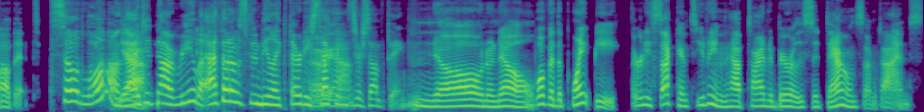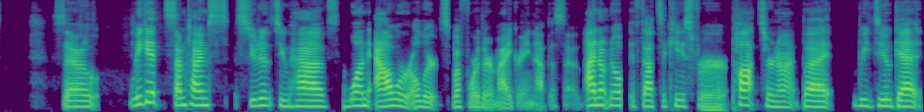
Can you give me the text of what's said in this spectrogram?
of it. So long. Yeah. I did not realize. I thought it was going to be like 30 oh, seconds yeah. or something. No, no, no. What would the point be? 30 seconds. You don't even have time to barely sit down sometimes. So we get sometimes students who have one hour alerts before their migraine episode. I don't know if that's the case for POTS or not, but we do get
